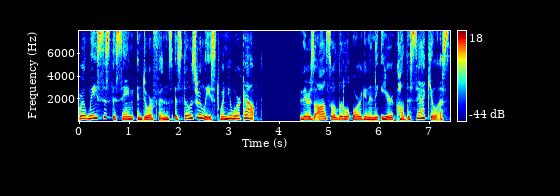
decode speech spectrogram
releases the same endorphins as those released when you work out. There's also a little organ in the ear called the sacculus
